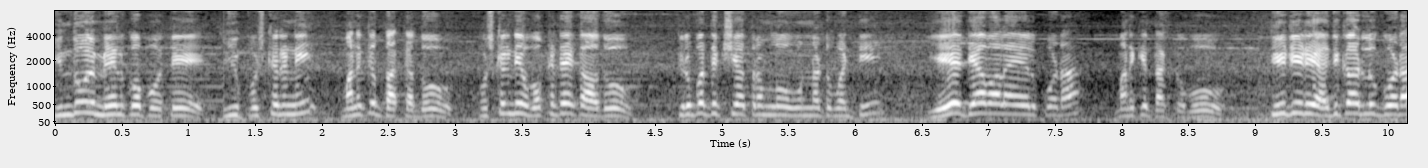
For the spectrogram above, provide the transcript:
హిందువులు మేలుకోపోతే ఈ పుష్కరిణి మనకు దక్కదు. పుష్కరిణి ఒకటే కాదు తిరుపతి క్షేత్రంలో ఉన్నటువంటి ఏ దేవాలయాలు కూడా మనకి దక్కవు. టీటీడీ అధికారులకు కూడా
